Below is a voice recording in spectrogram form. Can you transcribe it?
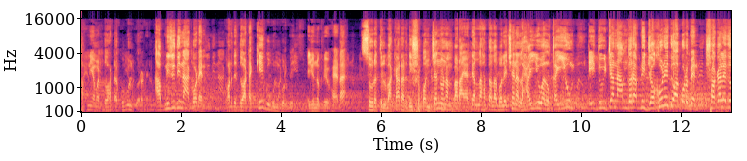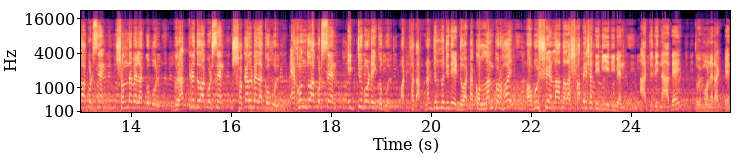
আপনি আমার দোয়াটা কবুল করেন। আপনি যদি না করেন, আমাদের দোয়াটা কে কবুল করবে? এই জন্য প্রিয় ভাইরা সৌরাতুল বাকার আর দুইশো পঞ্চান্ন নাম্বার আয়াতে আল্লাহ তালা বলেছেন, আল হাইয়ু আল কাইয়ুম এই দুইটা নাম ধরে আপনি যখনই দোয়া করবেন, সকালে দোয়া করছেন, সন্ধ্যাবেলা কবুল, রাত্রে দোয়া করছেন, সকালবেলা কবুল, এখন দোয়া করছেন, একটু পরেই কবুল। অর্থাৎ আপনার জন্য যদি এই দোয়াটা কল্যাণকর হয়, অবশ্যই আল্লাহ তালা সাথে সাথে দিয়ে দিবেন। আর যদি না দেয়, তবে মনে রাখবেন,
